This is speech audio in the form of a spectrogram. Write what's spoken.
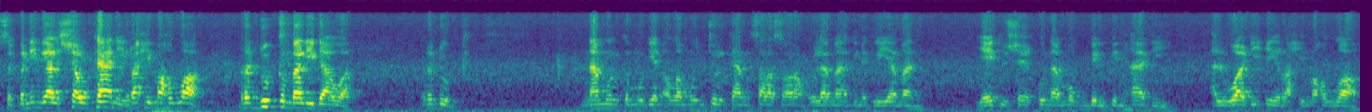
sepeninggal Syaukani rahimahullah, redup kembali dakwah. Redup. Namun kemudian Allah munculkan salah seorang ulama di negeri Yaman, yaitu Syekhuna Mukbil bin Hadi Al-Wadi'i rahimahullah.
